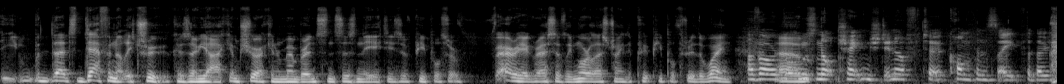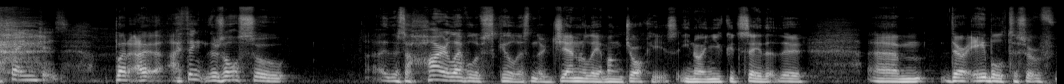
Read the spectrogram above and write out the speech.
That's definitely true because uh, yeah, I'm sure I can remember instances in the 80s of people sort of very aggressively, more or less, trying to put people through the wing. Have our Um, rules not changed enough to compensate for those changes? But I, I think there's also uh, there's a higher level of skill, isn't there, generally among jockeys? You know, and you could say that they're um, they're able to sort of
